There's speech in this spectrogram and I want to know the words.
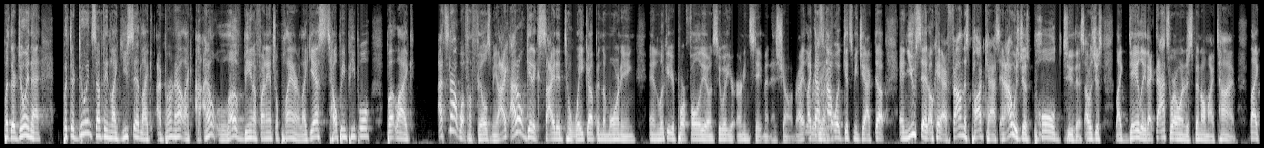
but they're doing that but they're doing something like you said like i burn out like i don't love being a financial planner. Like yes it's helping people but like that's not what fulfills me. I, I don't get excited to wake up in the morning and look at your portfolio and see what your earnings statement has shown, right? Like, that's right. not what gets me jacked up. And you said, okay, I found this podcast and I was just pulled to this. I was just like daily, like, that's where I wanted to spend all my time. Like,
